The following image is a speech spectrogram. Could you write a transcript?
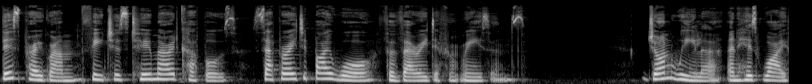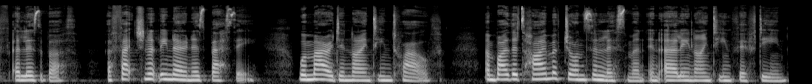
This programme features two married couples separated by war for very different reasons. John Wheeler and his wife Elizabeth, affectionately known as Bessie, were married in 1912 and by the time of John's enlistment in early 1915,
